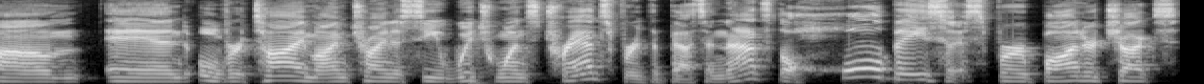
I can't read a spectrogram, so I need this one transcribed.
Um, and over time, I'm trying to see which ones transferred the best. And that's the whole basis for Bondarchuk's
